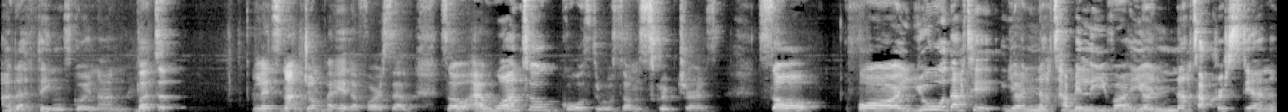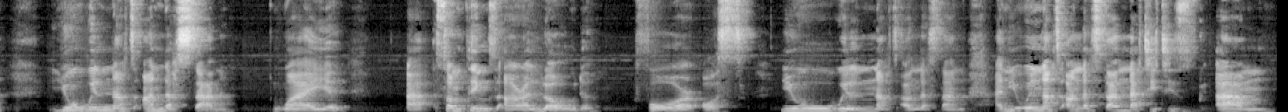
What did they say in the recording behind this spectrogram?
Other things going on, but. Uh, let's not jump ahead of ourselves. So I want to go through some scriptures. So for you that you're not a believer, you're not a Christian, you will not understand why uh, some things are allowed for us. You will not understand. And you will not understand that it is um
